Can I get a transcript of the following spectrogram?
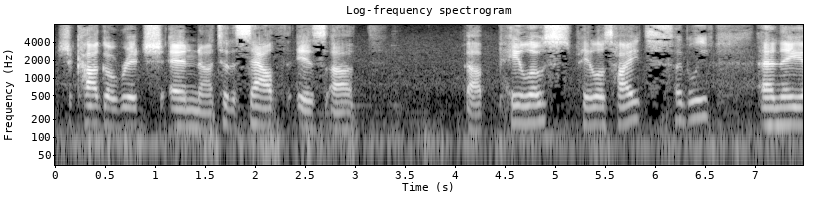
Chicago Ridge, and uh, to the south is uh, Palos, Palos Heights, I believe. And they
